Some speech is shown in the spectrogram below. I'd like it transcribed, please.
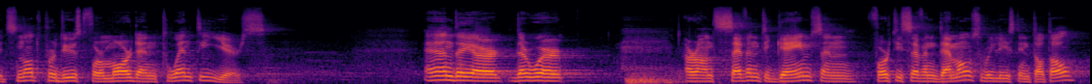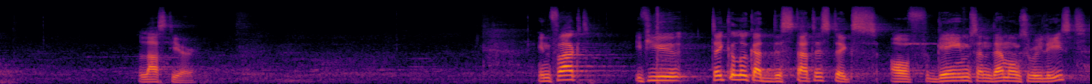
it's not produced for more than 20 years. And they are, there were around 70 games and 47 demos released in total last year. In fact, if you take a look at the statistics of games and demos released,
